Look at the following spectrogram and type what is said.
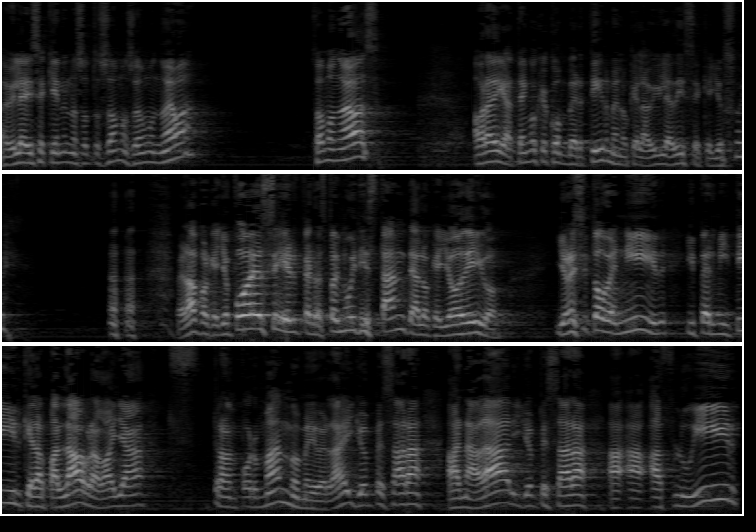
La Biblia dice quiénes nosotros somos. ¿Somos nuevas? ¿Somos nuevas? Ahora diga, tengo que convertirme en lo que la Biblia dice que yo soy. ¿Verdad? Porque yo puedo decir, pero estoy muy distante a lo que yo digo. Yo necesito venir y permitir que la palabra vaya transformándome, ¿verdad? Y yo empezara a nadar y yo empezara a, fluir,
